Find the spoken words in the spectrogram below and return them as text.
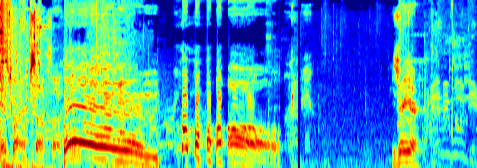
He is by himself though. Boom. Oh. He's right here. Enemy wounded.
